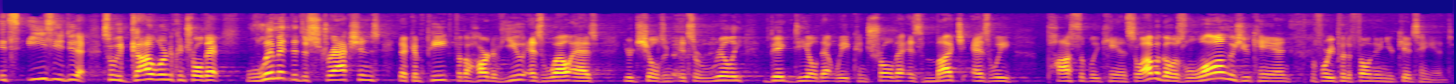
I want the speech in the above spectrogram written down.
It's easy to do that. So we've got to learn to control that. Limit the distractions that compete for the heart of you as well as your children. It's a really big deal that we control that as much as we possibly can. So I would go as long as you can before you put the phone in your kid's hand.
